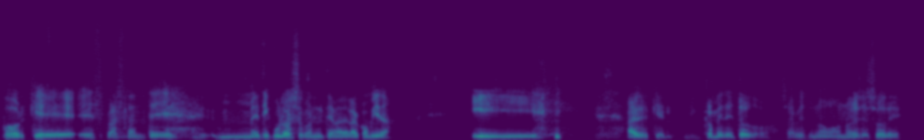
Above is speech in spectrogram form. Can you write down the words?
Porque es bastante meticuloso con el tema de la comida y a ver, que come de todo, ¿sabes? No, no es eso de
